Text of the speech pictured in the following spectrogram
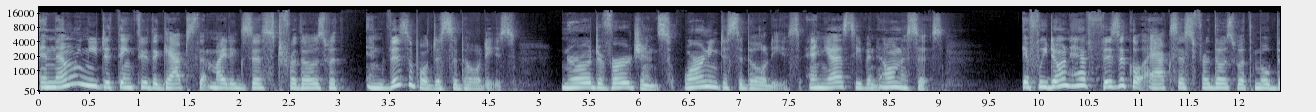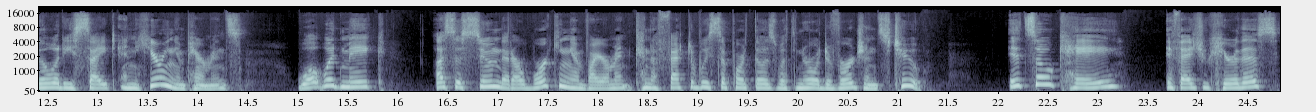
And then we need to think through the gaps that might exist for those with invisible disabilities, neurodivergence, learning disabilities, and yes, even illnesses if we don't have physical access for those with mobility, sight, and hearing impairments, what would make us assume that our working environment can effectively support those with neurodivergence too? It's okay if, as you hear this,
